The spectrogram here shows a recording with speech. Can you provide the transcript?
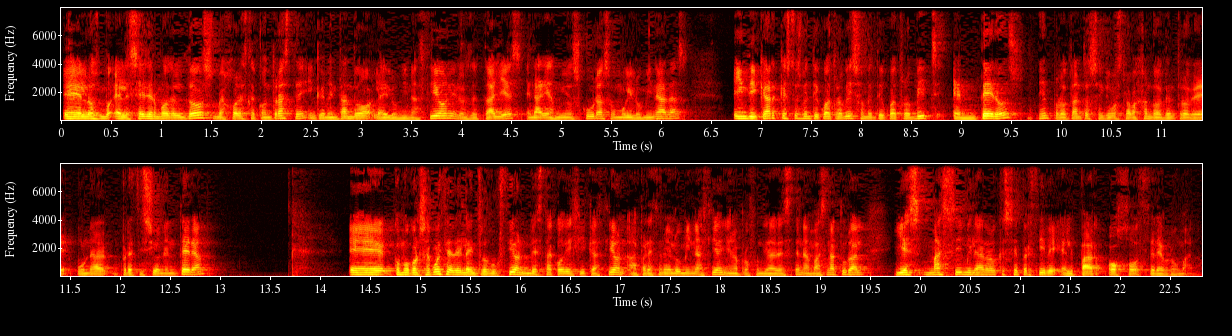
el Shader Model 2 mejora este contraste, incrementando la iluminación y los detalles en áreas muy oscuras o muy iluminadas indicar que estos 24 bits son 24 bits enteros, ¿eh? por lo tanto seguimos trabajando dentro de una precisión entera. Eh, como consecuencia de la introducción de esta codificación aparece una iluminación y una profundidad de escena más natural y es más similar a lo que se percibe el par ojo-cerebro humano.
